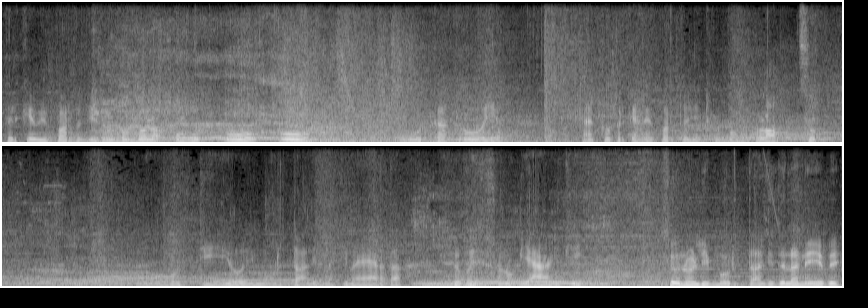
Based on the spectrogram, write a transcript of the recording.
Perché mi porto dietro il bombolo? Oh, oh, oh. Urca troia. Ecco perché mi porto dietro il bombolozzo. Oddio, immortali ma di merda. E questi sono bianchi. Sono gli immortali della neve.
